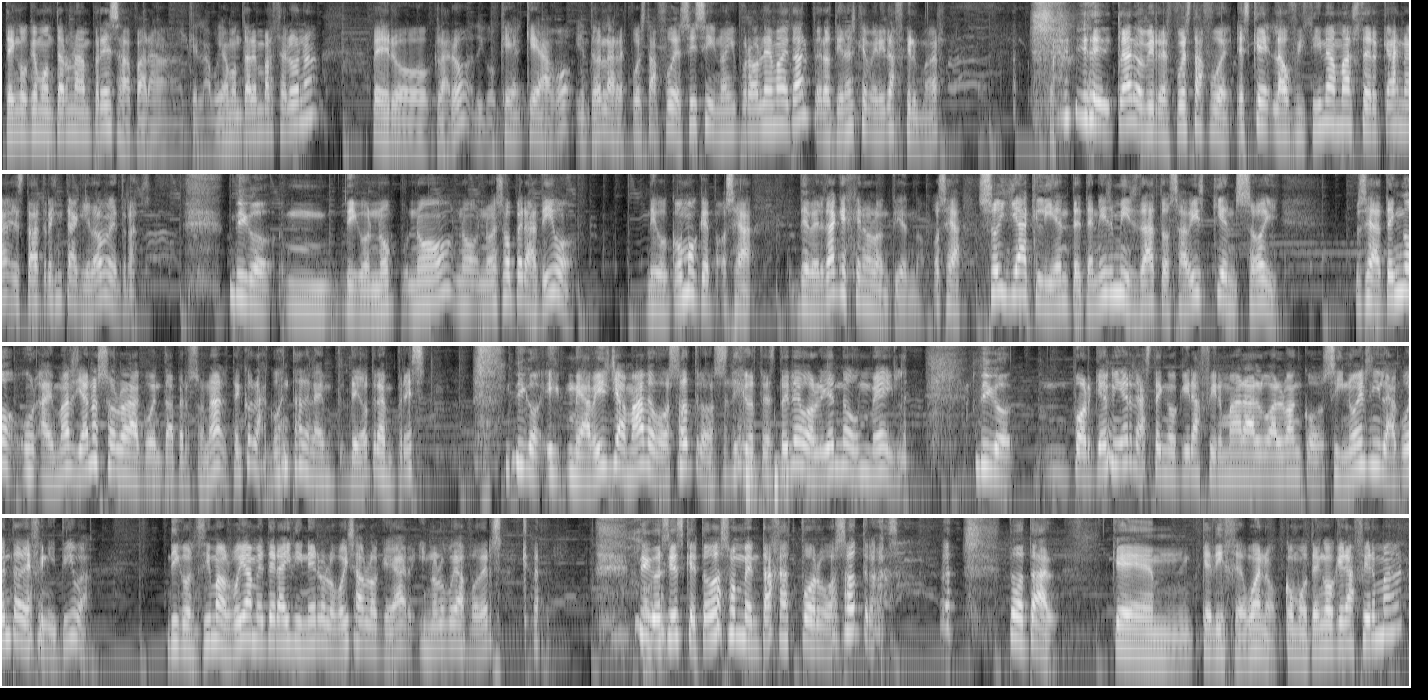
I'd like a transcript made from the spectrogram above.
tengo que montar una empresa para que la voy a montar en Barcelona, pero claro, digo, ¿qué, ¿qué, hago? Y entonces la respuesta fue, sí, sí, no hay problema y tal, pero tienes que venir a firmar. y claro, mi respuesta fue, es que la oficina más cercana está a 30 kilómetros. Digo, mm, digo, no, no, no, no es operativo. Digo, ¿cómo que? O sea, de verdad que es que no lo entiendo. O sea, soy ya cliente, tenéis mis datos, sabéis quién soy. O sea, tengo, además ya no solo la cuenta personal, tengo la cuenta de, la, em, de otra empresa. Digo, y me habéis llamado vosotros. Digo, te estoy devolviendo un mail. Digo, ¿por qué mierdas tengo que ir a firmar algo al banco si no es ni la cuenta definitiva? Digo, encima os voy a meter ahí dinero, lo vais a bloquear y no lo voy a poder sacar. Digo, si es que todos son ventajas por vosotros. Total, que, mm, que dije, bueno, como tengo que ir a firmar,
